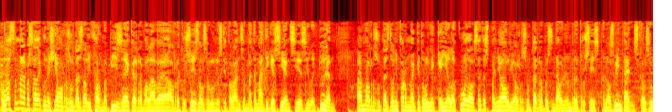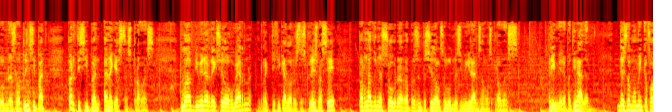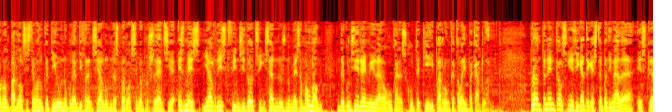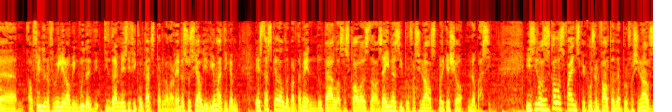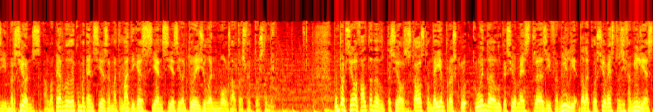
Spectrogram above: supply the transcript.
La setmana passada coneixíem els resultats de l'informe PISA que revelava el retrocés dels alumnes catalans en matemàtiques, ciències i lectura. Amb els resultats de l'informe, Catalunya queia a la cua de l'estat espanyol i els resultats representaven un retrocés en els 20 anys que els alumnes del Principat participen en aquestes proves. La primera reacció del govern, rectificada hores després, va ser parlar d'una sobrerepresentació dels alumnes immigrants en les proves. Primera patinada. Des del moment que formen part del sistema educatiu no podem diferenciar alumnes per la seva procedència. És més, hi ha el risc fins i tot fixant-nos només amb el nom de considerar immigrant algú que ha nascut aquí i parla un català impecable. Però entenent que el significat d'aquesta patinada és que el fill d'una família nouvinguda tindrà més dificultats per la barrera social i idiomàtica, és tasca del departament dotar les escoles de les eines i professionals perquè això no passi. I si les escoles fa anys que acusen falta de professionals i inversions, en la pèrdua de competències en matemàtiques, ciències i lectura hi juguen molts altres factors també. Un pot ser la falta de dotació de les escoles, com dèiem, però excloent de l'educació mestres i família, de l'equació mestres i famílies,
